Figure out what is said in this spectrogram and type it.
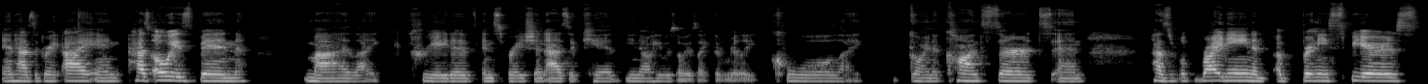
and has a great eye and has always been my like creative inspiration as a kid. You know, he was always like the really cool, like going to concerts and has writing and a Britney Spears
